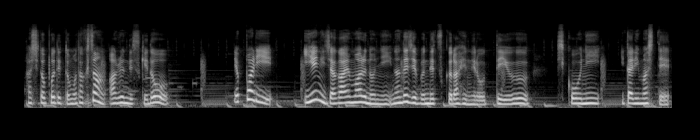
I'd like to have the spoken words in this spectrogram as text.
ハッシュドポテトもたくさんあるんですけど、やっぱり家にじゃがいもあるのになんで自分で作らへんねろっていう思考に至りまして、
